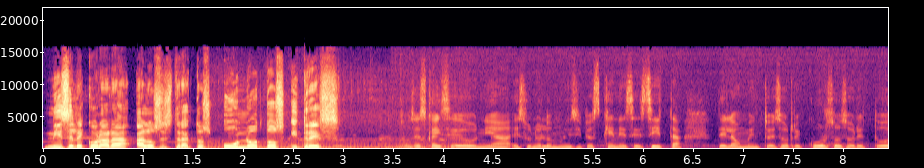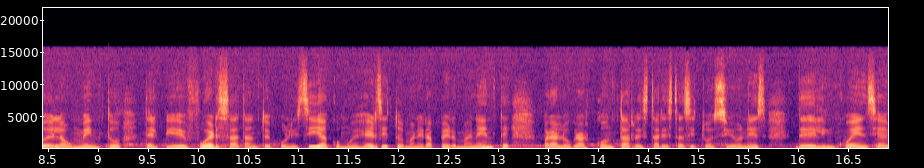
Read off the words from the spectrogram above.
ni se le cobrará a los estratos 1, 2 y 3. Entonces Caicedonia es uno de los municipios que necesita del aumento de esos recursos, sobre todo del aumento del pie de fuerza, tanto de policía como de ejército, de manera permanente, para lograr contrarrestar estas situaciones de delincuencia.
